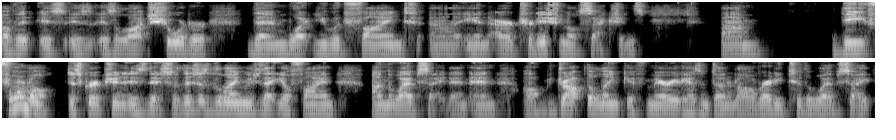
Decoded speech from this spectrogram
of it is is is a lot shorter than what you would find uh, in our traditional sections. Um, the formal description is this. So this is the language that you'll find on the website. And, and I'll drop the link if Mary hasn't done it already to the website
